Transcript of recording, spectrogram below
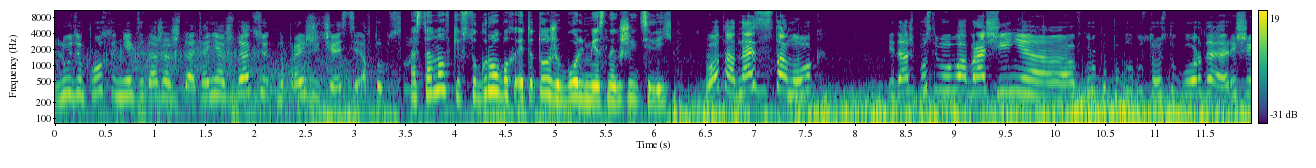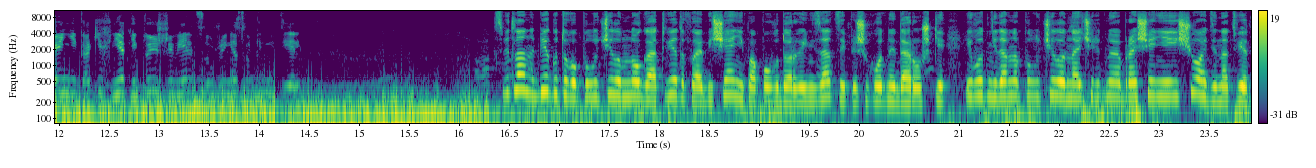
людям просто негде даже ждать. Они ожидают все это на проезжей части автобуса. Остановки в сугробах – это тоже боль местных жителей. Вот одна из остановок. И даже после моего обращения в группу по благоустройству города решений никаких нет, никто не шевелится уже несколько недель. Светлана Бегутова получила много ответов и обещаний по поводу организации пешеходной дорожки. И вот недавно получила на очередное обращение еще один ответ,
